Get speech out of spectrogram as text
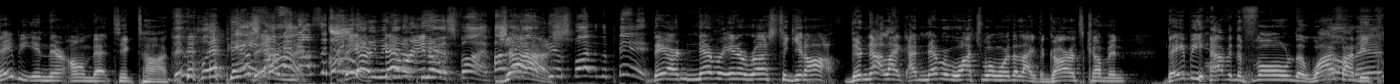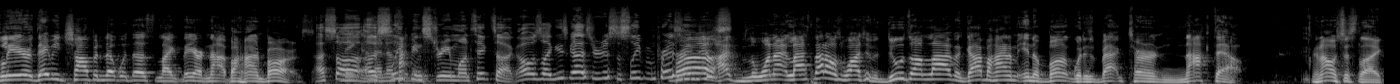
They be in there on that TikTok. Play They PS5. are announcing I it. can't They are even never get a in a- PS5. How Josh. they got a PS5 in the pen? They are never in a rush to get off. They're not like I never watch one where they're like the guards coming. They be having the phone, the Wi-Fi be clear. They be chopping it up with us like they are not behind bars. I saw They a nothing else to sleeping stream on TikTok. I was like, these guys are just asleep in prison. Bruh, Just- I, the one night last night I was watching the dude's on live and guy behind him in a bunk with his back turned, knocked out, and I was just like,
